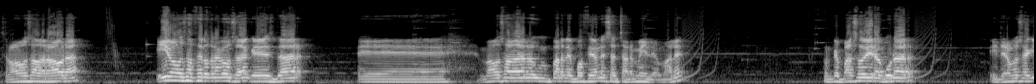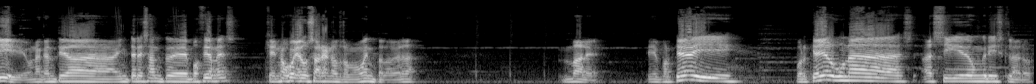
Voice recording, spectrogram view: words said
Se lo vamos a dar ahora. Y vamos a hacer otra cosa, que es dar... eh, vamos a dar un par de pociones a Charmeleon, ¿vale? Porque paso de ir a curar. Y tenemos aquí una cantidad interesante de pociones que no voy a usar en otro momento, la verdad. Vale. Eh, ¿Por qué hay... ¿Por qué hay algunas así de un gris claro?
